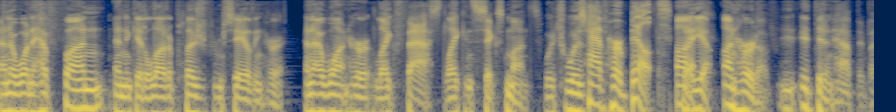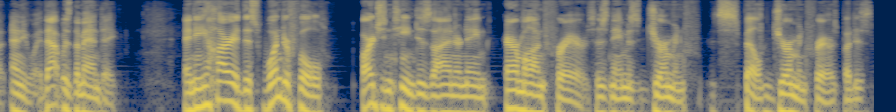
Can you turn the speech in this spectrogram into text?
and I want to have fun and get a lot of pleasure from sailing her. And I want her like fast, like in six months, which was Have her built. uh, yeah, unheard of. It it didn't happen. But anyway, that was the mandate. And he hired this wonderful Argentine designer named Hermann Frers. His name is German, spelled German Frers, but his,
